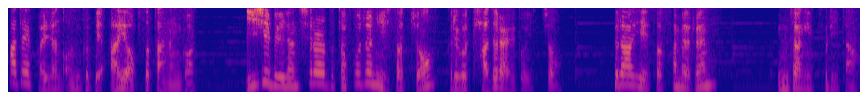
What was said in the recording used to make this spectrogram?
하대 관련 언급이 아예 없었다는 것. 21년 7월부터 꾸준히 있었죠. 그리고 다들 알고 있죠. 트라이에서 3열은 굉장히 구리다.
